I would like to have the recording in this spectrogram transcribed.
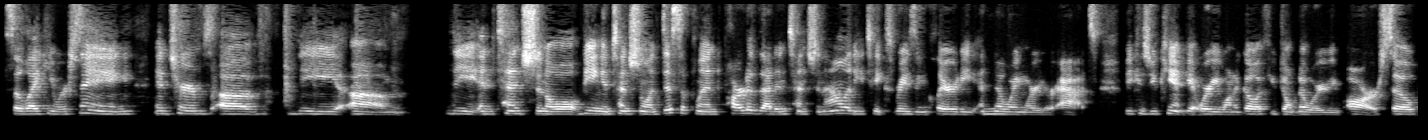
So like you were saying in terms of the um, the intentional being intentional and disciplined part of that intentionality takes raising clarity and knowing where you're at because you can't get where you want to go if you don't know where you are. So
